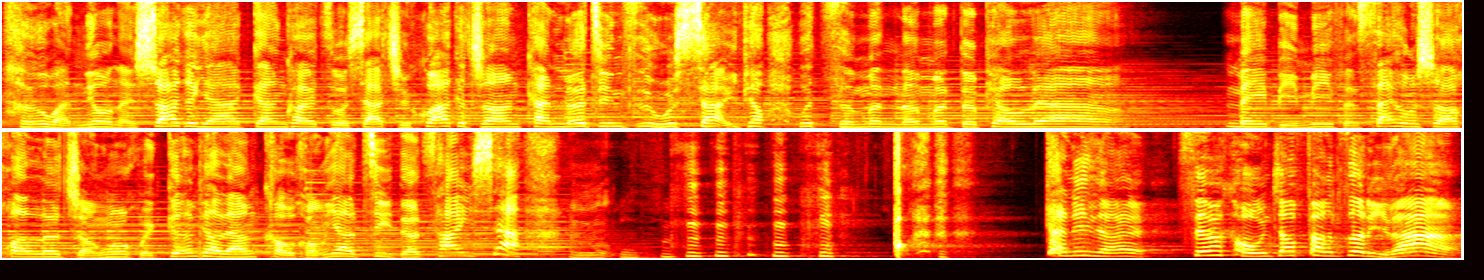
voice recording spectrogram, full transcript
喝完牛奶刷个牙，赶快坐下去化个妆。看了镜子我吓一跳，我怎么那么的漂亮？Maybe 蜜粉腮红刷化了妆我会更漂亮，口红要记得擦一下。干你娘哎！谁把口红胶放这里啦？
